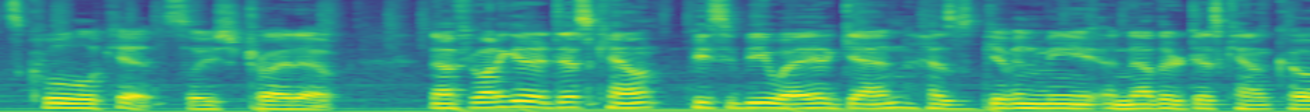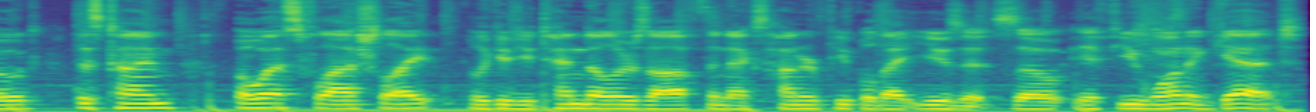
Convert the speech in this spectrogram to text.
It's a cool little kit, so you should try it out. Now if you want to get a discount, PCBWay again has given me another discount code. This time OS Flashlight. It'll give you $10 off the next 100 people that use it. So if you want to get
